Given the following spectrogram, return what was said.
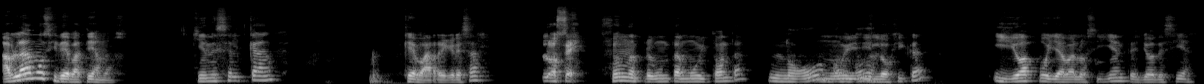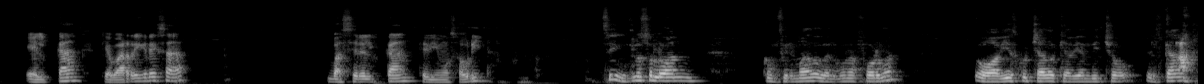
Hablamos y debatíamos. ¿Quién es el Kang que va a regresar? Lo sé. Fue una pregunta muy tonta, No, muy nada. ilógica. Y yo apoyaba lo siguiente. Yo decía: el Kang que va a regresar va a ser el Kang que vimos ahorita. Sí, incluso lo han confirmado de alguna forma. O había escuchado que habían dicho el Kang Ah,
